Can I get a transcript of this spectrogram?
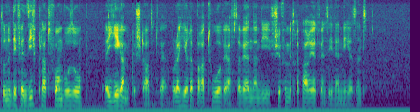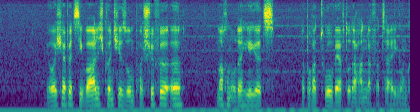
so eine Defensivplattform, wo so Jäger mit gestartet werden. Oder hier Reparaturwerft. Da werden dann die Schiffe mit repariert, wenn sie in der Nähe sind. Ja, ich habe jetzt die Wahl. Ich könnte hier so ein paar Schiffe äh, machen oder hier jetzt Reparaturwerft oder Hangarverteidigung.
